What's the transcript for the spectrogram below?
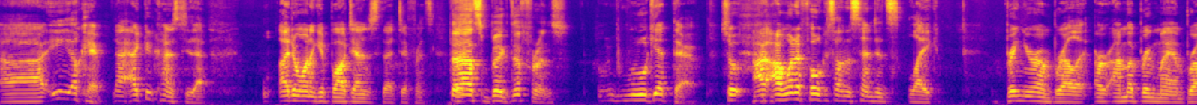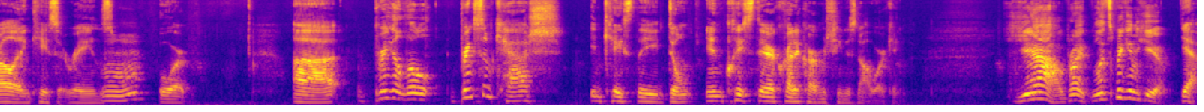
Uh, okay, I, I could kind of see that. I don't want to get bogged down into that difference. That's a big difference. We'll get there. So I, I want to focus on the sentence like, "Bring your umbrella," or "I'm gonna bring my umbrella in case it rains," Mm-hmm. or uh, "Bring a little, bring some cash in case they don't, in case their credit card machine is not working." Yeah, right. Let's begin here. Yeah,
